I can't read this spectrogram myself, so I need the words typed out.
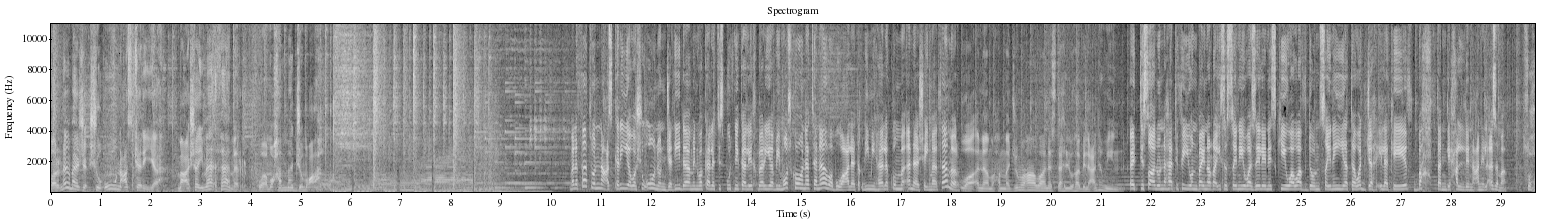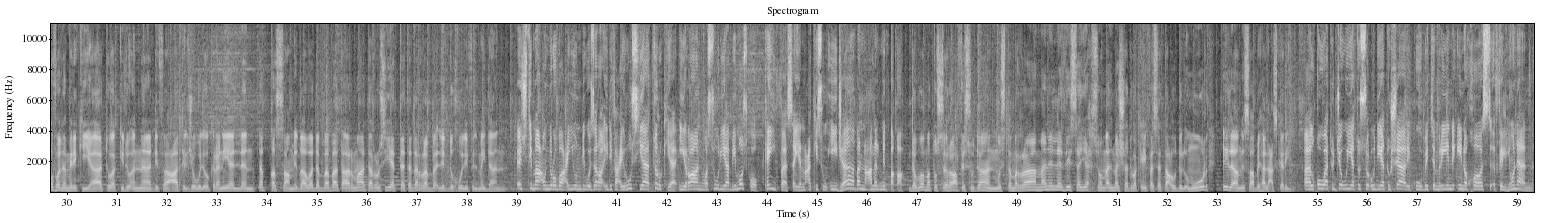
برنامج شؤون عسكرية مع شيماء ثامر ومحمد جمعة. ملفات عسكرية وشؤون جديدة من وكالة سبوتنيك الإخبارية بموسكو. نتناوب على تقديمها لكم أنا شيماء ثامر. وأنا محمد جمعة ونستهلها بالعناوين. اتصال هاتفي بين الرئيس الصيني وزيلينسكي ووفد صيني يتوجه إلى كييف بحثا لحل عن الأزمة. صحف أمريكية تؤكد أن دفاعات الجو الأوكرانية لن تبقى الصامدة ودبابات أرمات الروسية تتدرب للدخول في الميدان. اجتماع رباعي لوزراء دفاع روسيا تركيا إيران وسوريا بموسكو. كيف سينعكس إيجابا على المنطقة؟ دوامة الصراع في السودان مستمرة. من الذي سيحسم المشهد وكيف ستعود الأمور؟ إلى نصابها العسكري. القوات الجوية السعودية تشارك بتمرين إينوخوس في اليونان.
